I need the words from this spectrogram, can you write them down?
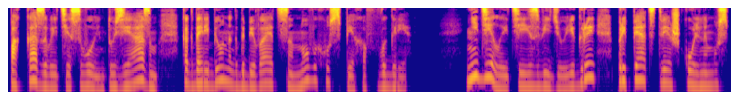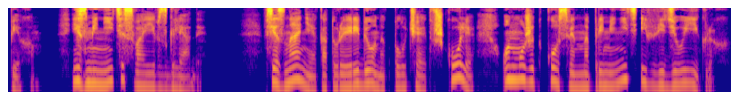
Показывайте свой энтузиазм, когда ребенок добивается новых успехов в игре. Не делайте из видеоигры препятствия школьным успехам. Измените свои взгляды. Все знания, которые ребенок получает в школе, он может косвенно применить и в видеоиграх.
